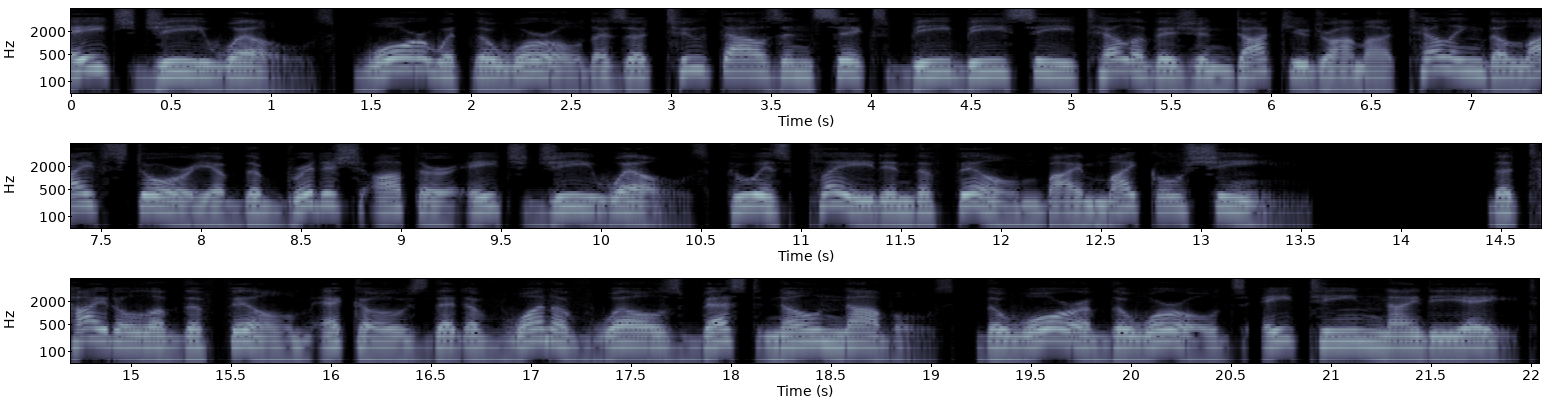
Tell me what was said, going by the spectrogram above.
H. G. Wells, War with the World is a 2006 BBC television docudrama telling the life story of the British author H. G. Wells, who is played in the film by Michael Sheen. The title of the film echoes that of one of Wells' best-known novels, The War of the Worlds 1898.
